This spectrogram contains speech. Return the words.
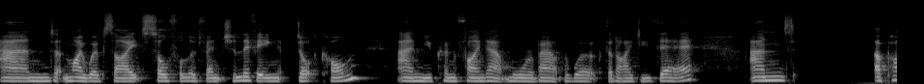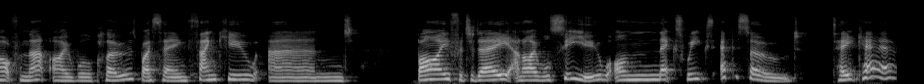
and my website, soulfuladventureliving.com. And you can find out more about the work that I do there. And apart from that, I will close by saying thank you and bye for today. And I will see you on next week's episode. Take care.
